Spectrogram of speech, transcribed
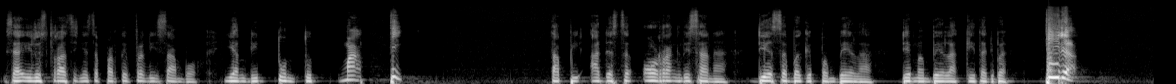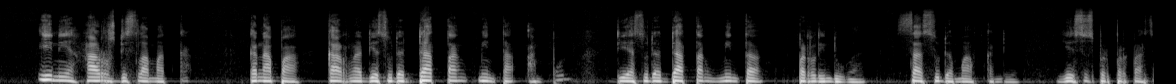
saya ilustrasinya seperti Freddy Sambo yang dituntut mati. Tapi ada seorang di sana, dia sebagai pembela, dia membela kita Tidak. Ini harus diselamatkan. Kenapa? Karena dia sudah datang minta ampun. Dia sudah datang minta perlindungan. Saya sudah maafkan dia. Yesus berperkasa.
